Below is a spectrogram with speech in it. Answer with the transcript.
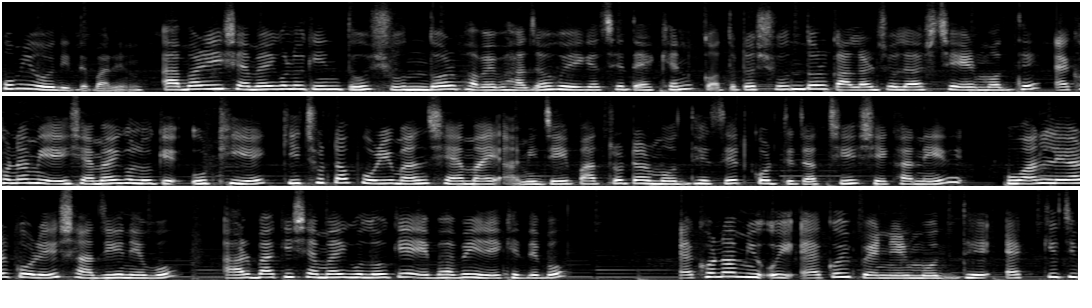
কমিয়েও দিতে পারেন। আমার এই সেমাইগুলো কিন্তু সুন্দরভাবে ভাজা হয়ে গেছে। দেখেন কতটা সুন্দর কালার চলে আসছে এর মধ্যে। এখন আমি এই সেমাইগুলোকে উঠিয়ে কিছুটা পরিমাণ সেমাই আমি যেই পাত্রটার মধ্যে সেট করতে যাচ্ছি সেখানে ওয়ান লেয়ার করে সাজিয়ে নেব, আর বাকি সেমাইগুলোকে এভাবেই রেখে দেব। এখন আমি ওই একই প্যানের মধ্যে এক কেজি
